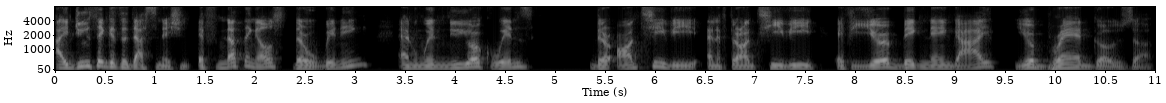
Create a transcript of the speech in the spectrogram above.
I do think it's a destination. If nothing else, they're winning. And when New York wins, they're on TV. And if they're on TV, if you're a big name guy, your brand goes up,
